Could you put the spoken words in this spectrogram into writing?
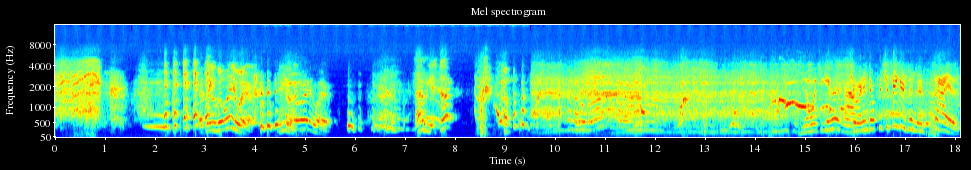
that thing will go anywhere. It'll go anywhere. We get stuck. You don't want you to get hurt now. Jordan, don't put your fingers in the tires.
